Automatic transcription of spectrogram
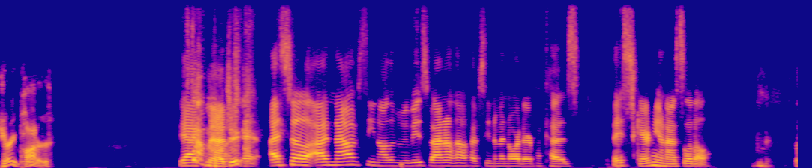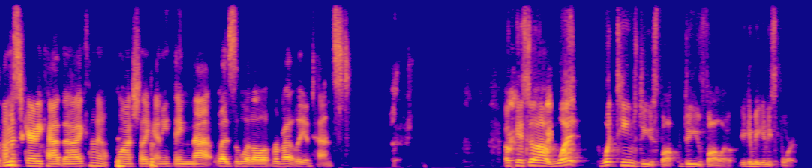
Harry Potter. Yeah, got I can magic. it. I still, I now I've seen all the movies, but I don't know if I've seen them in order because they scared me when I was little. I'm a scaredy cat though. I couldn't watch like anything that was a little remotely intense. Okay, so uh, what what teams do you spot do you follow? It can be any sport.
